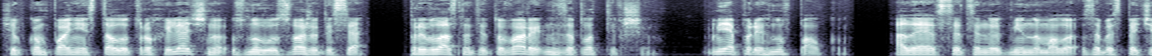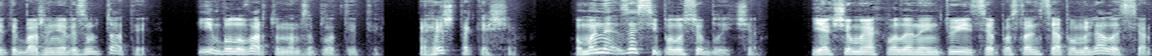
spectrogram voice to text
щоб компанії стало трохи лячно знову зважитися привласнити товари, не заплативши. Я перегнув палку. Але все це неодмінно мало забезпечити бажані результати, їм було варто нам заплатити. Геш таке ще. У мене засіпалось обличчя. Якщо моя хвалена інтуїція посланця помилялася,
